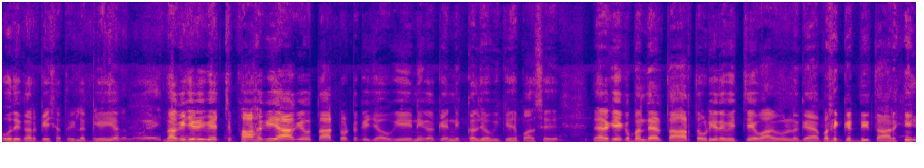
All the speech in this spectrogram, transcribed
ਉਹਦੇ ਕਰਕੇ ਛਤਰੀ ਲੱਗੀ ਹੋਈ ਆ। ਬਾਕੀ ਜਿਹੜੀ ਵਿੱਚ ਫਸ ਗਈ ਆ ਕੇ ਉਹ ਤਾਰ ਟੁੱਟ ਕੇ ਜਾਊਗੀ ਇਹ ਨਹੀਂ ਕਰਕੇ ਨਿਕਲ ਜਾਊਗੀ ਕਿਸੇ ਪਾਸੇ। ਯਾਰ ਕਿ ਇੱਕ ਬੰਦੇ ਨੇ ਤਾਰ ਤੋੜੀ ਉਹਦੇ ਵਿੱਚੇ ਵਾਲਵੂ ਲਗਾਇਆ ਪਰ ਕਿੱਡੀ ਤਾਰ ਸੀ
